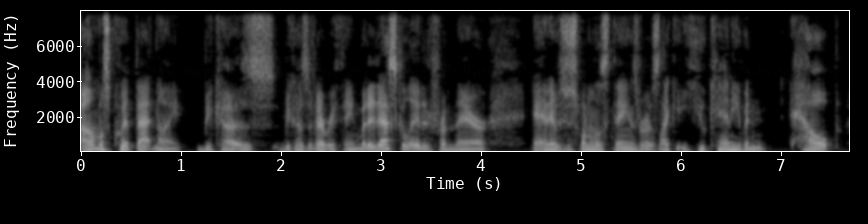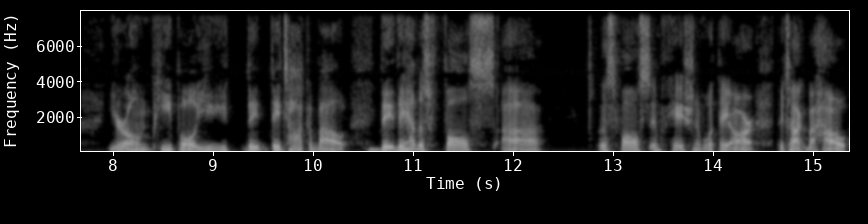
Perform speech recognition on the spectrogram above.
I almost quit that night because because of everything, but it escalated from there, and it was just one of those things where it was like you can't even help your own people. You, you they they talk about they they have this false uh this false implication of what they are. They talk about how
